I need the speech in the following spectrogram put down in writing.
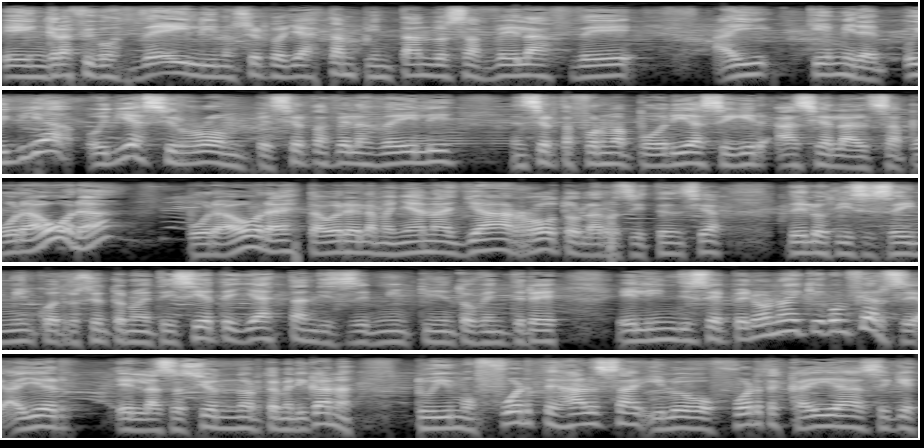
en gráficos daily, ¿no es cierto? Ya están pintando esas velas de ahí que miren, hoy día hoy día si rompe ciertas velas daily, en cierta forma podría seguir hacia el alza. Por ahora, por ahora, a esta hora de la mañana, ya ha roto la resistencia de los 16.497, ya está en 16.523 el índice, pero no hay que confiarse. Ayer en la sesión norteamericana tuvimos fuertes alzas y luego fuertes caídas, así que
